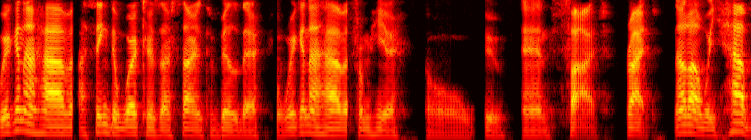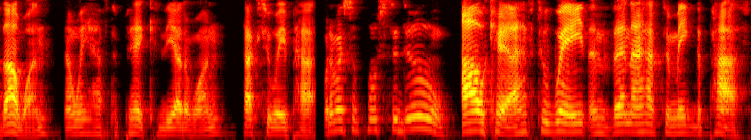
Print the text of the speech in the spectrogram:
We're gonna have, I think the workers are starting to build there. We're gonna have from here. Oh, two and five. Right. Now that we have that one, now we have to pick the other one taxiway path. What am I supposed to do? Ah, okay, I have to wait and then I have to make the path.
